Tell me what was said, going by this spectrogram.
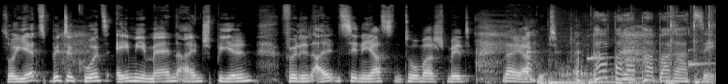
So, jetzt bitte kurz Amy Mann einspielen für den alten Cineasten Thomas Schmidt. Naja, gut. Papala Paparazzi.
